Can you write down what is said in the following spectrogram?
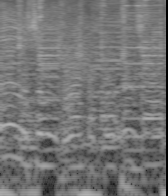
udah goyang bareng kanan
